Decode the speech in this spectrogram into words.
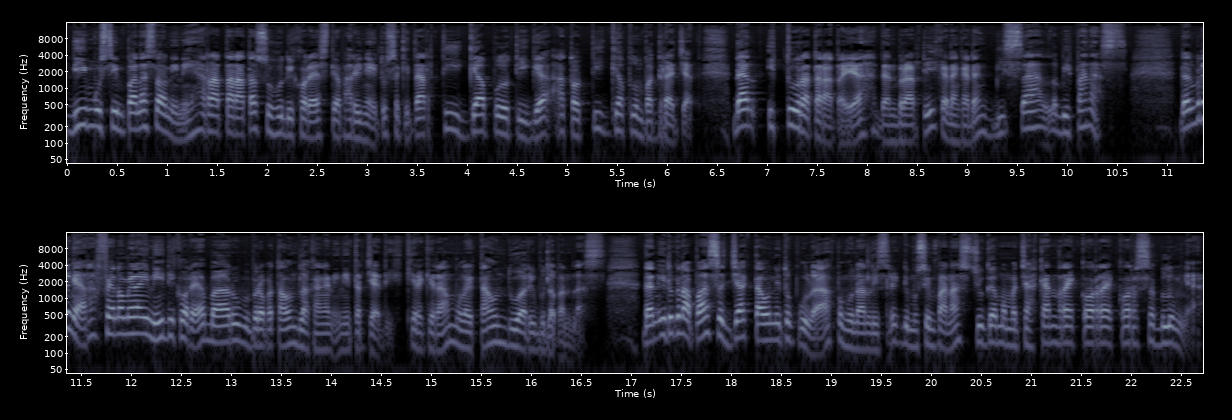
di musim panas tahun ini, rata-rata suhu di Korea setiap harinya itu sekitar 33 atau 34 derajat. Dan itu rata-rata ya, dan berarti kadang-kadang bisa lebih panas. Dan mendengar, fenomena ini di Korea baru beberapa tahun belakangan ini terjadi, kira-kira mulai tahun 2018. Dan itu kenapa sejak tahun itu pula, penggunaan listrik di musim panas juga memecahkan rekor-rekor sebelumnya.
